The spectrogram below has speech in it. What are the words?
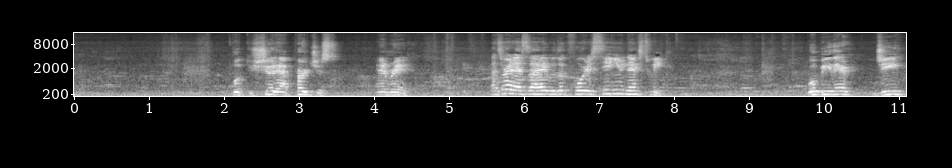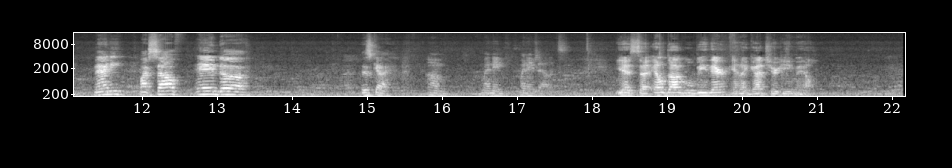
Book you should have purchased and read. That's right, SI. We look forward to seeing you next week. We'll be there. G, Manny, myself, and uh this guy. Um, my name, my name's Alex. Yes, uh, L Dog will be there, and I got your email.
